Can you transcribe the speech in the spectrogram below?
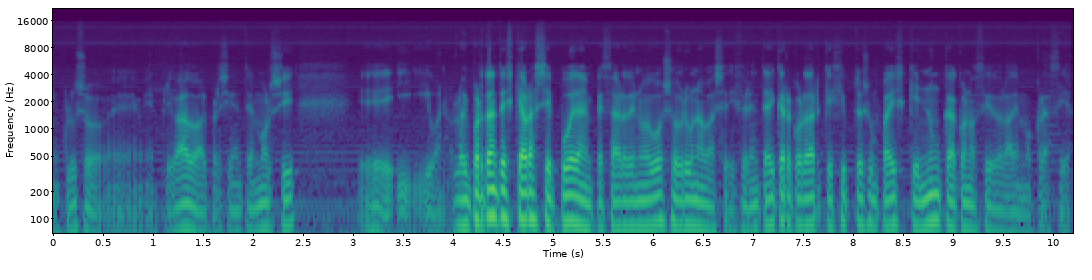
incluso en privado al presidente Morsi eh, y, bueno, lo importante es que ahora se pueda empezar de nuevo sobre una base diferente. Hay que recordar que Egipto es un país que nunca ha conocido la democracia.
